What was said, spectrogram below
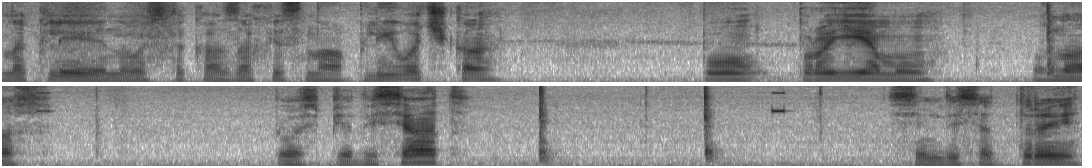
наклеєна ось така захисна плівочка. По проєму в нас ось 50, 73,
